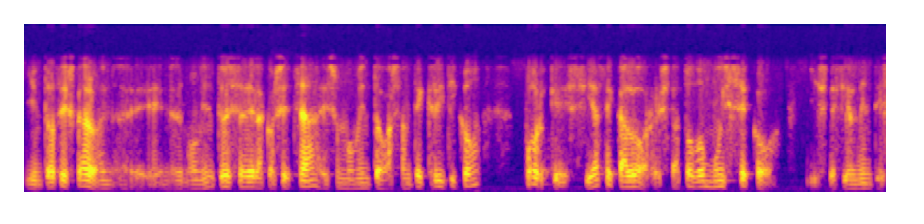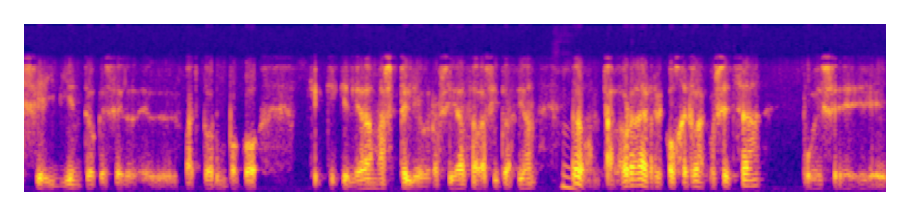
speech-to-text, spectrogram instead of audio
Y entonces, claro, en, el momento ese de la cosecha es un momento bastante crítico porque si hace calor, está todo muy seco y especialmente si hay viento, que es el, factor un poco que, que, le da más peligrosidad a la situación, mm. pero a la hora de recoger la cosecha, pues eh,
